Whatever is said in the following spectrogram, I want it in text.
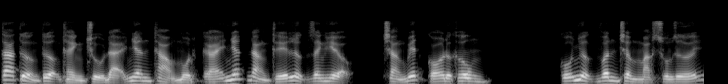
ta tưởng tượng thành chủ đại nhân thảo một cái nhất đẳng thế lực danh hiệu, chẳng biết có được không. Cố nhược vân trầm mặc xuống dưới.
